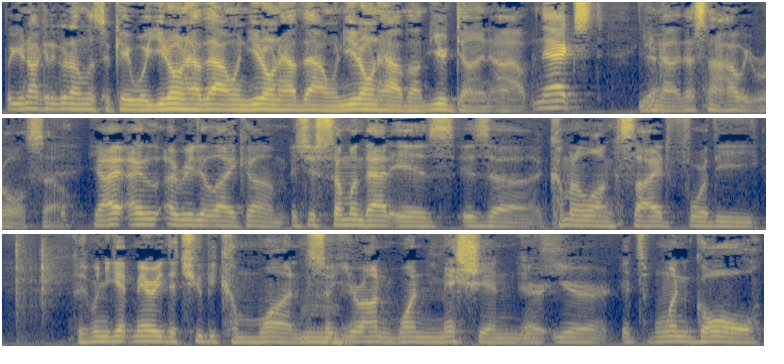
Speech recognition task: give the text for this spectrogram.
But you're not going to go down the list. Okay, well, you don't have that one. You don't have that one. You don't have them. You're done. Out next. You know, that's not how we roll. So Yeah, I, I, I read it like um, it's just someone that is is uh, coming alongside for the because when you get married, the two become one. So you're on one mission. You're you're it's one goal.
